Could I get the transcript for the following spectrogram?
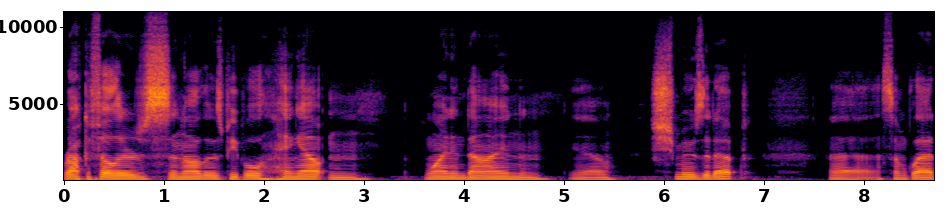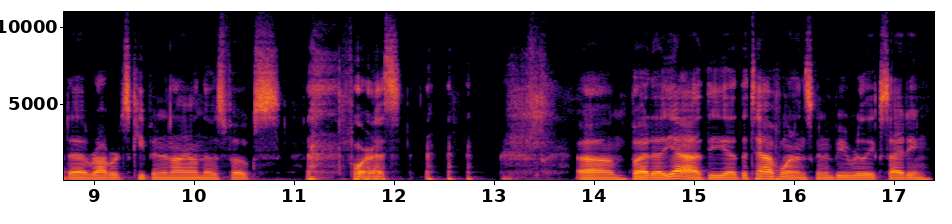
Rockefellers and all those people hang out and wine and dine and you know schmooze it up. Uh, so I'm glad uh, Robert's keeping an eye on those folks for us. um, but uh, yeah, the uh, the Tav one is going to be really exciting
